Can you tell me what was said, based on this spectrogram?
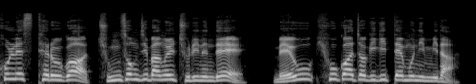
콜레스테롤과 중성지방을 줄이는데 매우 효과적이기 때문입니다.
